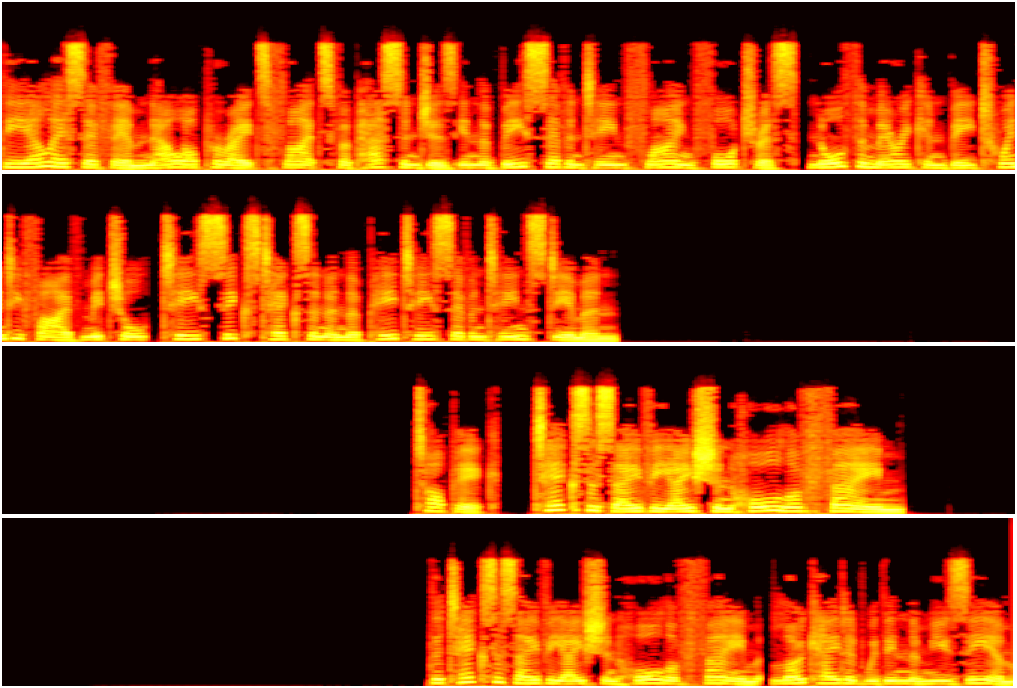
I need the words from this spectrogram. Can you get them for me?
The LSFM now operates flights for passengers in the B-17 Flying Fortress, North American B-25 Mitchell, T-6 Texan and the PT-17 Stearman. Texas Aviation Hall of Fame The Texas Aviation Hall of Fame, located within the museum,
